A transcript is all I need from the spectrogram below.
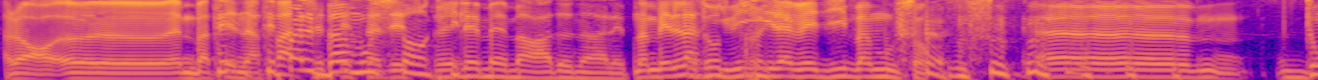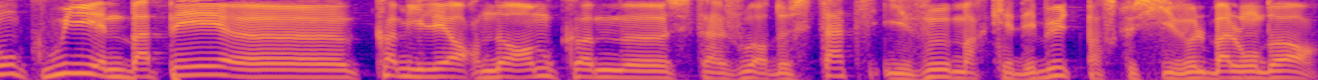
Alors, euh, Mbappé n'a c'était pas, pas, le bain moussant qu'il aimait Maradona à l'époque. Non mais là, il, avait dit Bamoussant. Euh, donc oui, Mbappé, euh, comme il est hors norme, comme euh, c'est un joueur de stats, il veut marquer des buts parce que s'il veut le Ballon d'Or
